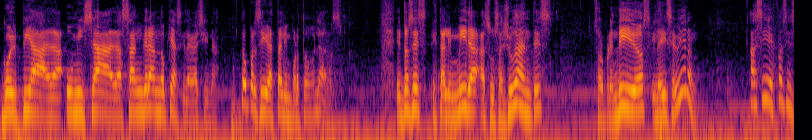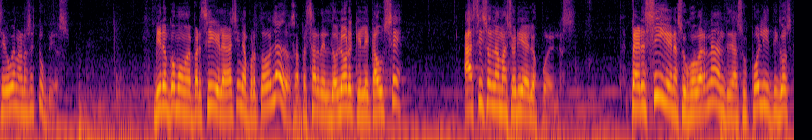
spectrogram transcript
golpeada, humillada, sangrando? ¿Qué hace la gallina? Lo persigue a Stalin por todos lados. Entonces Stalin mira a sus ayudantes, sorprendidos, y le dice, ¿vieron? Así es fácil se gobiernan los estúpidos. ¿Vieron cómo me persigue la gallina por todos lados, a pesar del dolor que le causé? Así son la mayoría de los pueblos. Persiguen a sus gobernantes, a sus políticos,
